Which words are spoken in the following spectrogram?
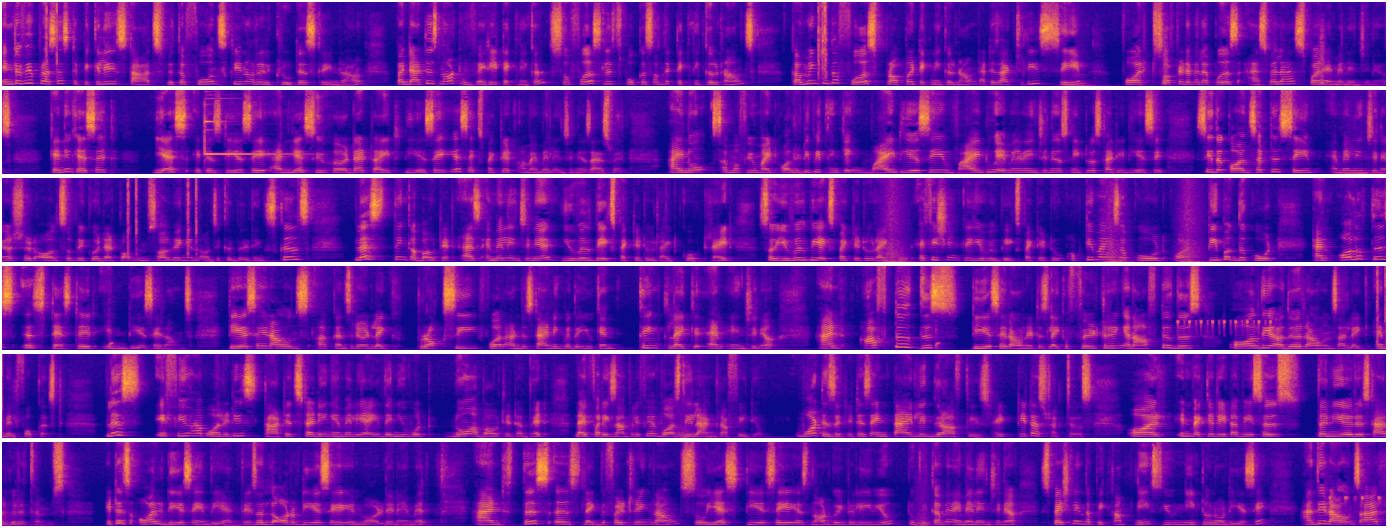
Interview process typically starts with a phone screen or a recruiter screen round, but that is not very technical. So first let's focus on the technical rounds. Coming to the first proper technical round, that is actually same for software developers as well as for ML engineers. Can you guess it? Yes, it is DSA and yes, you heard that right. DSA is expected from ML engineers as well. I know some of you might already be thinking, why DSA? Why do ML engineers need to study DSA? See, the concept is same. ML engineers should also be good at problem solving and logical building skills. Plus, think about it as ML engineer, you will be expected to write code, right? So you will be expected to write code efficiently. You will be expected to optimize a code or debug the code. And all of this is tested in DSA rounds. DSA rounds are considered like proxy for understanding whether you can think like an engineer. And after this DSA round, it is like a filtering. And after this, all the other rounds are like ML focused. Plus, if you have already started studying MLAI, then you would know about it a bit. Like for example, if you have watched the LangGraph video, what is it? It is entirely graph based, right? Data structures. Or in vector databases, the nearest algorithms. It is all DSA in the end. There's a lot of DSA involved in ML. And this is like the filtering round. So yes, DSA is not going to leave you to become an ML engineer, especially in the big companies. You need to know DSA. And the rounds are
